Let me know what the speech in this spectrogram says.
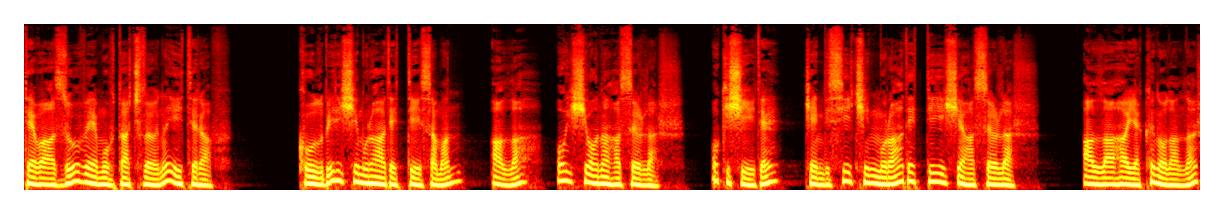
Tevazu ve muhtaçlığını itiraf. Kul bir işi murad ettiği zaman Allah o işi ona hazırlar. O kişiyi de kendisi için murad ettiği işi hasırlar. Allah'a yakın olanlar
